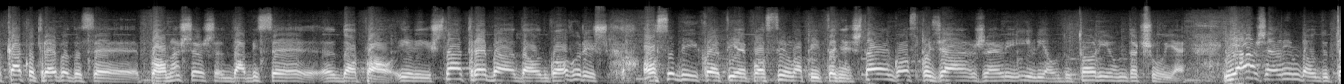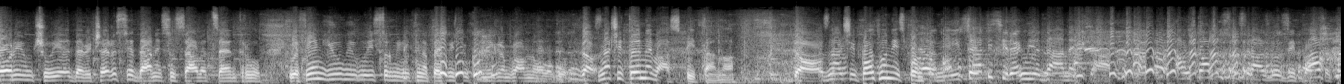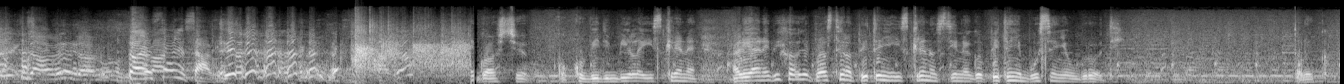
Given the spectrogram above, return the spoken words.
kako treba da se ponašaš da bi se e, dopao ili šta treba da odgovoriš osobi koja ti je postavila pitanje šta je gospođa želi ili auditorijum da čuje. Ja želim da auditorijum čuje da večeras je danas u Sava centru je film Jugi u Istor Milutina Petriću u kojem igram glavnu ulogu. Da. Znači to je nevaspitano. Dobro. Znači potpuni koliko spontanitet u 11 sati. Autobus vas razvozi posle toga. Dobro, dobro. To je. Sonja Savić. gošće, koliko vidim, bile iskrene, ali ja ne bih ovde postavila pitanje iskrenosti, nego pitanje busanja u grudi. Toliko.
